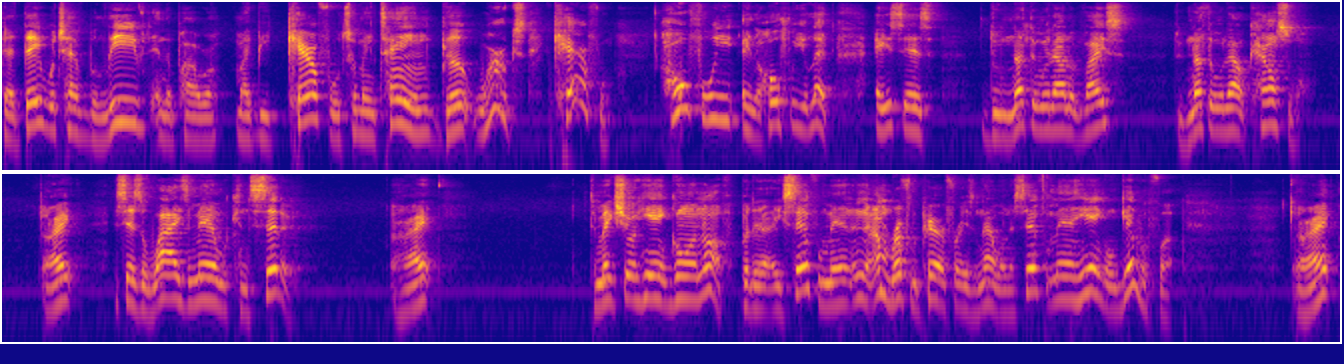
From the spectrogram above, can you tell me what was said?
that they which have believed in the power might be careful to maintain good works. Careful. Hopefully, and the hopefully elect. it says, do nothing without advice, do nothing without counsel. All right. It says a wise man would consider. All right. To make sure he ain't going off. But a, a sinful man, and I'm roughly paraphrasing that one. A sinful man, he ain't gonna give a fuck. All right.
